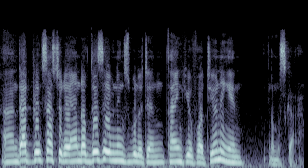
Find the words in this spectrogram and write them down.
And that brings us to the end of this evening's bulletin. Thank you for tuning in. Namaskar.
